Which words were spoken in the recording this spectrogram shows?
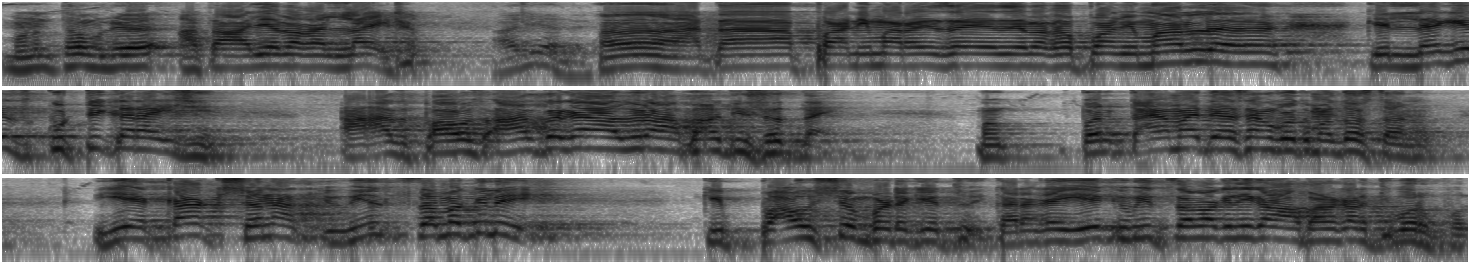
म्हणून थांबले आता आली आहे बघा लाइट आली आली हं आता पाणी मारायचं आहे बघा पाणी मारलं की लगेच कुट्टी करायची. आज पाऊस आज तर काय अजून आभाळ दिसत नाही. मग पण काय माहिती आहे सांगू तुम्हाला दोस्तानो. एका क्षणात वीज चमकली की पाऊस शंभर टक्के येतोय. कारण का एक वीज चमकली का आभाळ काढते भरपूर.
